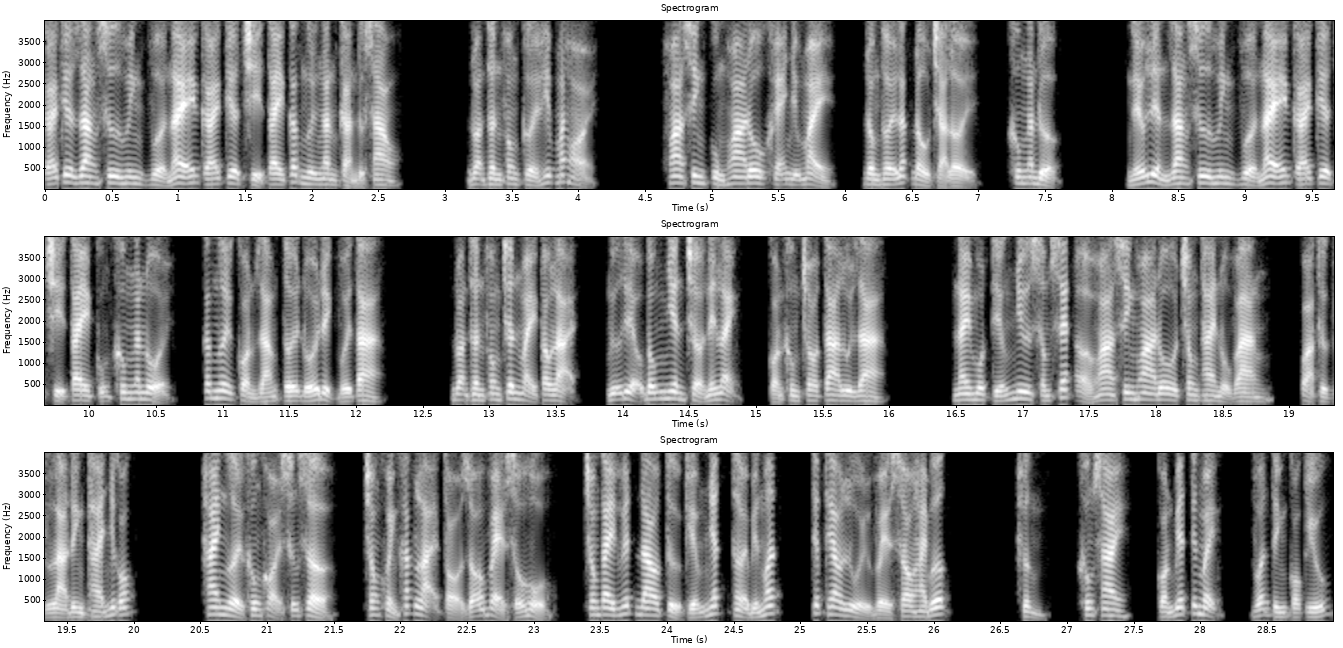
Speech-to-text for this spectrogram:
Cái kia giang sư huynh vừa nãy cái kia chỉ tay các ngươi ngăn cản được sao? Đoạn thần phong cười híp mắt hỏi. Hoa sinh cùng hoa đô khẽ nhữ mày, đồng thời lắc đầu trả lời, không ngăn được. Nếu liền giang sư huynh vừa nãy cái kia chỉ tay cũng không ngăn nổi, các ngươi còn dám tới đối địch với ta? Đoạn thần phong chân mày cao lại, ngữ điệu đông nhiên trở nên lạnh, còn không cho ta lui ra nay một tiếng như sấm sét ở hoa sinh hoa đô trong thai nổ vàng quả thực là đinh thai nhức óc. hai người không khỏi sững sở trong khoảnh khắc lại tỏ rõ vẻ xấu hổ, trong tay huyết đao tử kiếm nhất thời biến mất, tiếp theo lùi về sau hai bước. Hừm, không sai, còn biết tiết mệnh, vẫn tính có cứu.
